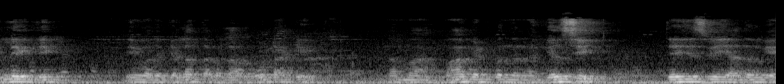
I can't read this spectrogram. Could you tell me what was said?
ಎಲ್ಲೇ ಇರಲಿ, ನೀವು ಅದಕ್ಕೆಲ್ಲ ತಾವೆಲ್ಲ ಓಟ್ ಹಾಕಿ ನಮ್ಮ ಮಹಾಗಠಬಂಧನ ಗೆಲ್ಲಿಸಿ ತೇಜಸ್ವಿ ಯಾದವ್ಗೆ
